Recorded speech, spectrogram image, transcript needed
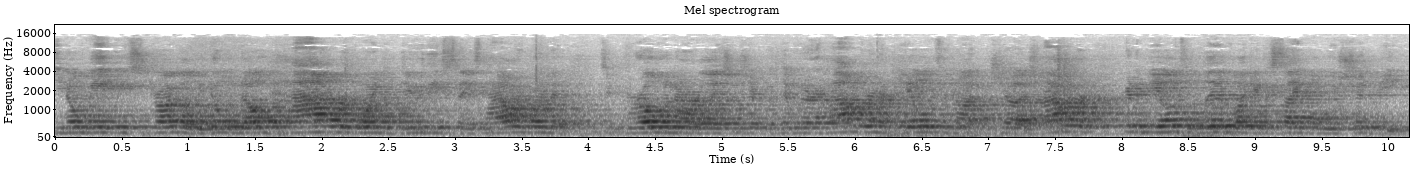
you know, we, we struggle. We don't know how we're going to do these things, how we're going to grow in our relationship with Him, or how we're going to be able to not judge, how we're going to be able to live like a disciple we should be.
